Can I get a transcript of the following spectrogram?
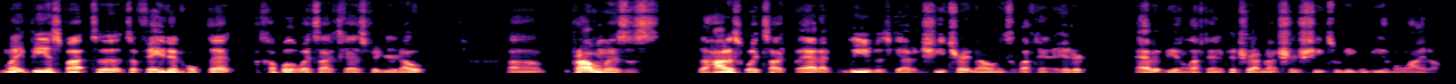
might be a spot to, to fade and hope that a couple of White Sox guys figure it out. Uh, problem is, is the hottest White Sox bat, I believe, is Gavin Sheets right now, and he's a left-handed hitter. Abbott being a left-handed pitcher, I'm not sure Sheets would even be in the lineup.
